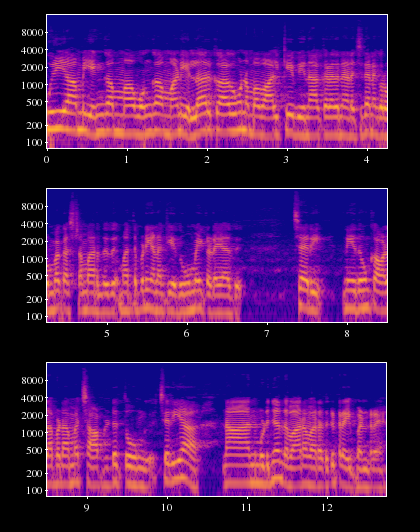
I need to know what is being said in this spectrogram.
புரியாம எங்க அம்மா உங்க அம்மான்னு எல்லாருக்காகவும் நம்ம வாழ்க்கையை வீணாக்குறத நினைச்சது எனக்கு ரொம்ப கஷ்டமா இருந்தது. மற்றபடி எனக்கு எதுவுமே கிடையாது. சரி நீ எதுவும் கவலைப்படாம சாப்பிட்டுட்டு தூங்கு. சரியா? நான் முடிஞ்ச அந்த வாரம் வர்றதுக்கு ட்ரை பண்றேன்.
